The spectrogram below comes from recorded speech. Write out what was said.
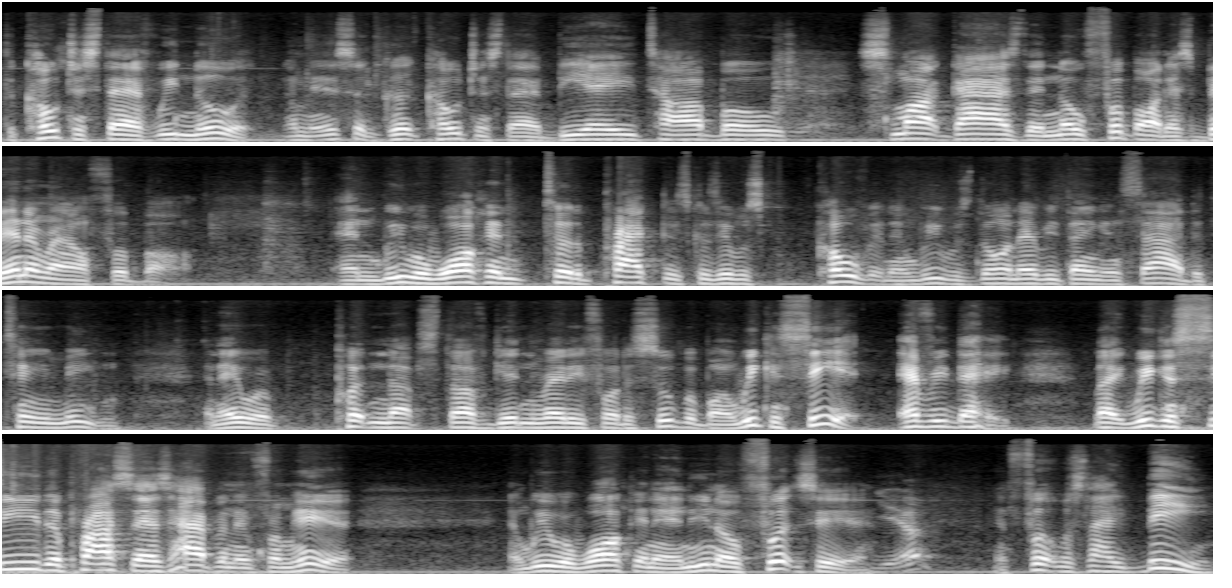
the coaching staff. We knew it. I mean, it's a good coaching staff. Ba, Todd Bowles, smart guys that know football, that's been around football. And we were walking to the practice because it was COVID, and we was doing everything inside the team meeting, and they were putting up stuff, getting ready for the Super Bowl. And we can see it every day, like we can see the process happening from here. And we were walking, and you know, Foot's here, Yep. and Foot was like, "B,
